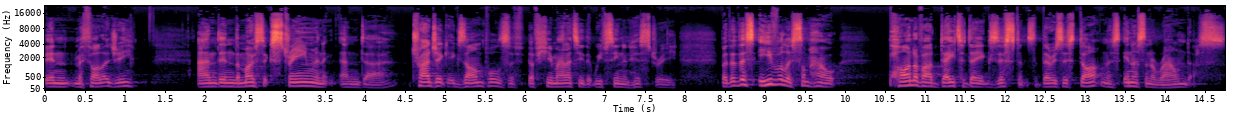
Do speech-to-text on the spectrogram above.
in mythology and in the most extreme and, and uh, tragic examples of, of humanity that we've seen in history, but that this evil is somehow part of our day to day existence, that there is this darkness in us and around us.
